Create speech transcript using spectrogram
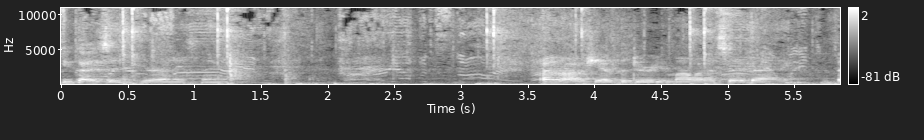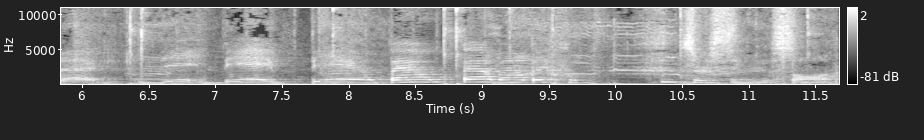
You guys didn't hear anything. I don't actually have the dirty mind when I say bang, bang, bang, bang, bow, bow, bow, bow. Start singing the song.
